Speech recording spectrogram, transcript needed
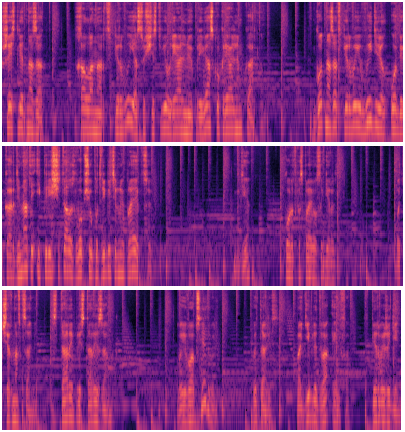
Шесть лет назад Халланард впервые осуществил реальную привязку к реальным картам. Год назад впервые выделил обе координаты и пересчитал их в общеупотребительную проекцию. «Где?» — коротко справился Геральт. «Под Черновцами. Старый-престарый замок». «Вы его обследовали?» «Пытались. Погибли два эльфа. В первый же день».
